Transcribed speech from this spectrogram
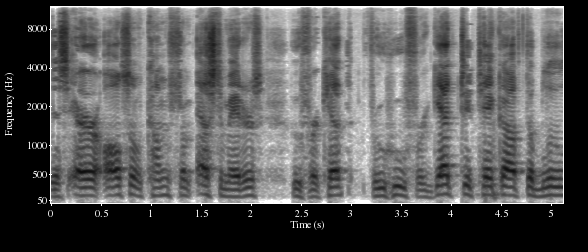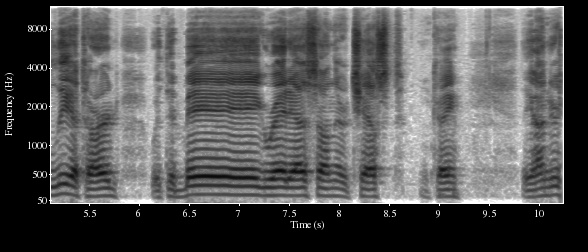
this error also comes from estimators who forget, who forget to take off the blue leotard with the big red S on their chest, okay? They under,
